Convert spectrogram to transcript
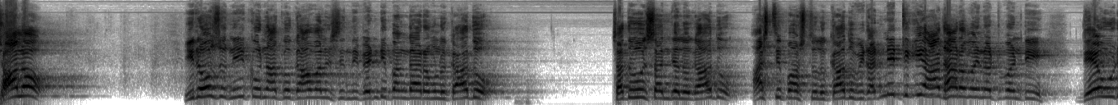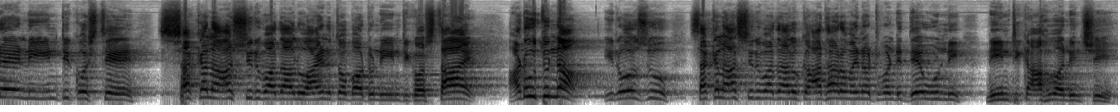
చాలు. ఈరోజు నీకు నాకు కావలసింది వెండి బంగారములు కాదు చదువు సంధ్యలు కాదు ఆస్తిపాస్తులు కాదు వీటన్నిటికీ ఆధారమైనటువంటి దేవుడే నీ ఇంటికి వస్తే సకల ఆశీర్వాదాలు ఆయనతో పాటు నీ ఇంటికి వస్తాయి అడుగుతున్నా ఈరోజు సకల ఆశీర్వాదాలకు ఆధారమైనటువంటి దేవుణ్ణి నీ ఇంటికి ఆహ్వానించి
